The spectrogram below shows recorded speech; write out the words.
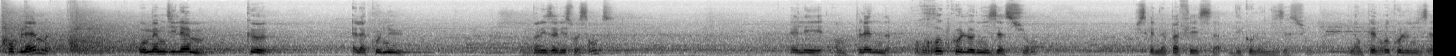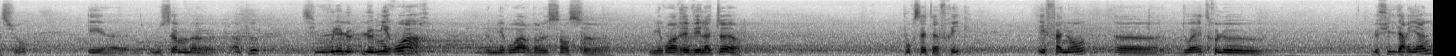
problème, au même dilemme qu'elle a connu dans les années 60. Elle est en pleine recolonisation puisqu'elle n'a pas fait sa décolonisation. Elle est en pleine recolonisation. Et euh, nous sommes euh, un peu, si vous voulez, le, miroir, le miroir dans le sens, euh, miroir révélateur pour cette Afrique. Et Fanon doit être le, le fil d'Ariane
